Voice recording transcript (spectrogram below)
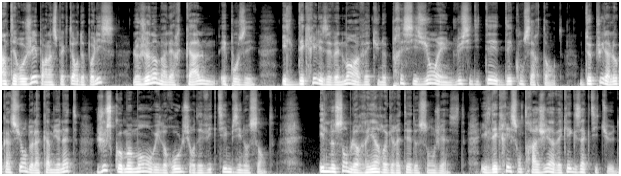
Interrogé par l'inspecteur de police, le jeune homme a l'air calme et posé. Il décrit les événements avec une précision et une lucidité déconcertantes, depuis la location de la camionnette jusqu'au moment où il roule sur des victimes innocentes. Il ne semble rien regretter de son geste. Il décrit son trajet avec exactitude,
